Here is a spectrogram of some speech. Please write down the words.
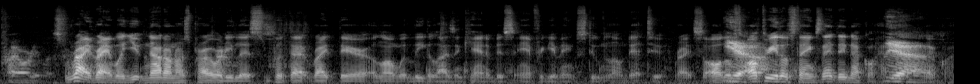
priority list. Right, right. Well, you not on his priority list. Put that right there, along with legalizing cannabis and forgiving student loan debt too. Right. So all those, Yeah. all three of those things, they they're not gonna happen. Yeah. They're not gonna happen.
